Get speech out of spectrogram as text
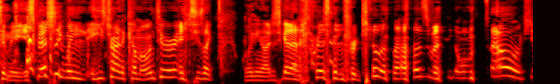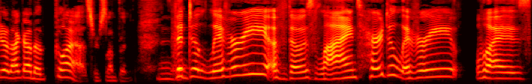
to me, especially when he's trying to come on to her and she's like, well, you know, I just got out of prison for killing my husband. oh shit, I got a class or something. The delivery of those lines, her delivery was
